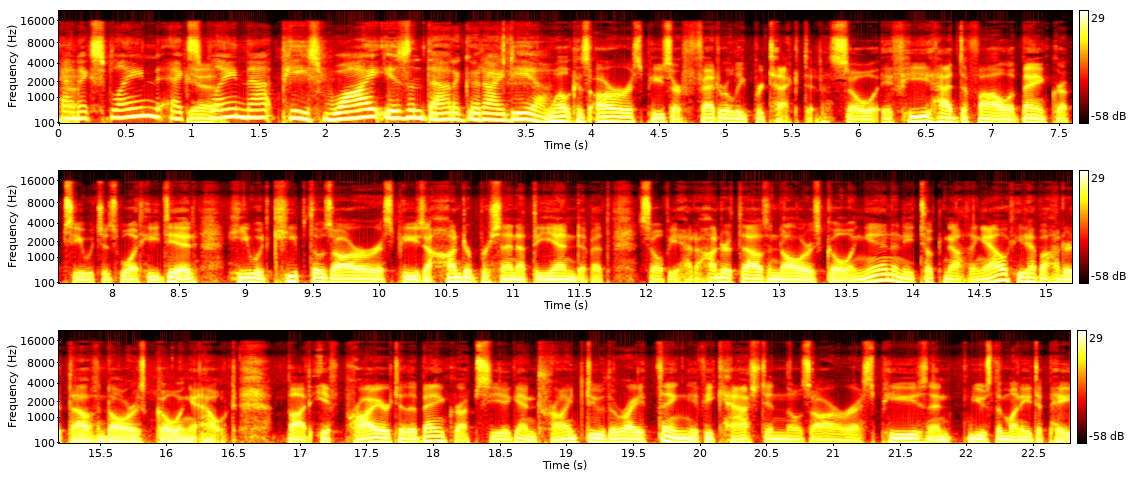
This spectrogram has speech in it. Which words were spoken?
And uh, explain explain yeah. that piece. Why isn't that a good idea? Well, because RRSPs are federally protected. So if he had to file a bankruptcy, which is what he did, he would keep those RRSPs 100% at the end of it. So if he had $100,000 going in and he took nothing out, he'd have $100,000 going out. But if prior to the bankruptcy, again, trying to do the right thing, if he cashed in those RRSPs and used the money to pay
